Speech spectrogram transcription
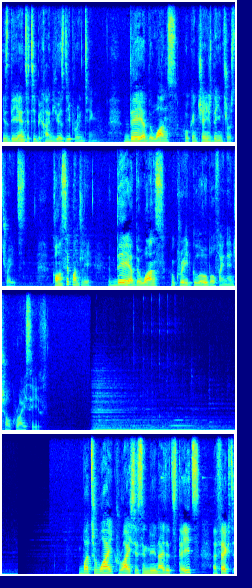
is the entity behind USD printing. They are the ones who can change the interest rates. Consequently, they are the ones who create global financial crises. But why crises in the United States affect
